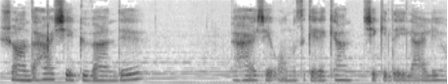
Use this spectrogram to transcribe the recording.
Şu anda her şey güvende ve her şey olması gereken şekilde ilerliyor.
